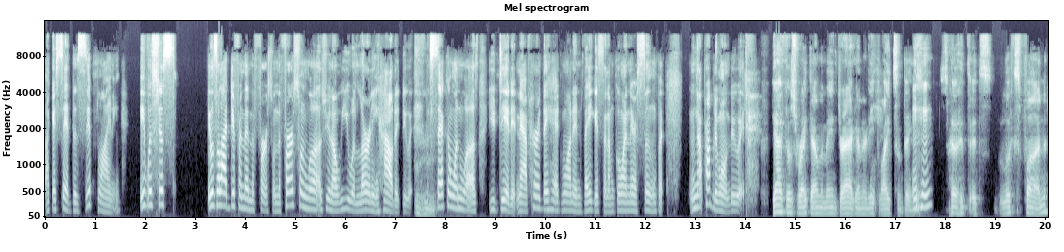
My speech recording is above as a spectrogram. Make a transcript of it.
Like I said, the zip lining, it was just it was a lot different than the first one. The first one was, you know, you were learning how to do it. Mm-hmm. The second one was you did it. Now I've heard they had one in Vegas and I'm going there soon, but I probably won't do it. Yeah, it goes right down the main drag underneath lights and things. hmm So it it's looks fun.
